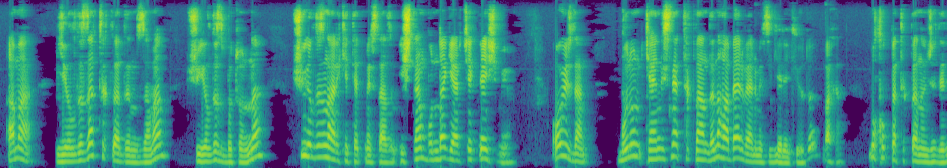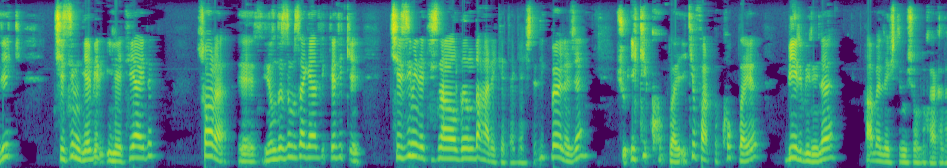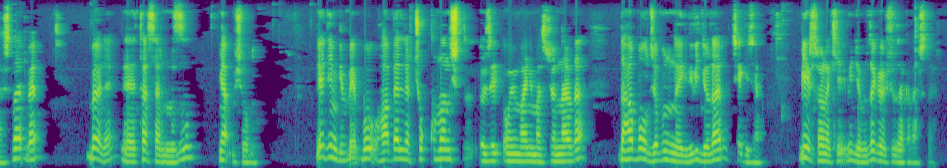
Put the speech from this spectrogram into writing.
Ama yıldıza tıkladığım zaman şu yıldız butonuna şu yıldızın hareket etmesi lazım. İşlem bunda gerçekleşmiyor. O yüzden bunun kendisine tıklandığını haber vermesi gerekiyordu. Bakın bu kukla tıklanınca dedik çizim diye bir ileti yaydık. Sonra e, yıldızımıza geldik dedik ki çizim iletisini aldığında harekete geç dedik. Böylece şu iki kuklayı, iki farklı kuklayı birbiriyle haberleştirmiş olduk arkadaşlar ve böyle e, tasarımımızı yapmış olduk. Dediğim gibi bu haberler çok kullanışlı özellikle oyun ve animasyonlarda. Daha bolca bununla ilgili videolar çekeceğim. Bir sonraki videomuzda görüşürüz arkadaşlar.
